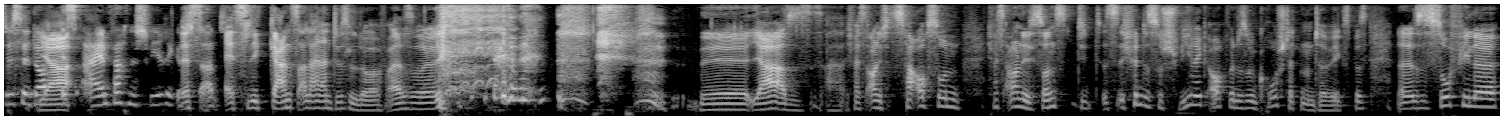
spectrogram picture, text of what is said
Düsseldorf ja, ist einfach eine schwierige es, Stadt. Es liegt ganz allein an Düsseldorf. Also. nee, ja, also ich weiß auch nicht. Es war auch so ein, ich weiß auch nicht, sonst, die, es, ich finde es so schwierig, auch wenn du so in Großstädten unterwegs bist. Da ist es so viele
